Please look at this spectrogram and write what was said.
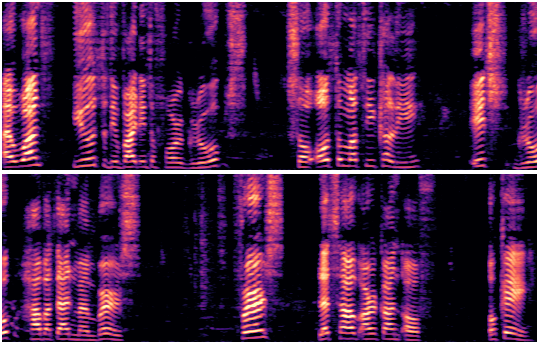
I want you to divide into four groups. So automatically, each group have a 10 members. First, let's have our count off. Okay,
